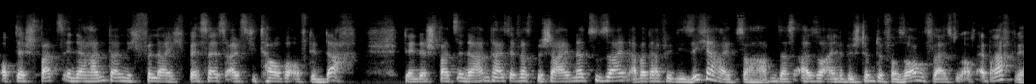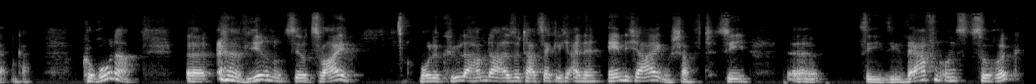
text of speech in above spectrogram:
ob der Spatz in der Hand dann nicht vielleicht besser ist als die Taube auf dem Dach. Denn der Spatz in der Hand heißt etwas bescheidener zu sein, aber dafür die Sicherheit zu haben, dass also eine bestimmte Versorgungsleistung auch erbracht werden kann. Corona, äh, Viren und CO2 Moleküle haben da also tatsächlich eine ähnliche Eigenschaft. Sie äh, Sie, sie werfen uns zurück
